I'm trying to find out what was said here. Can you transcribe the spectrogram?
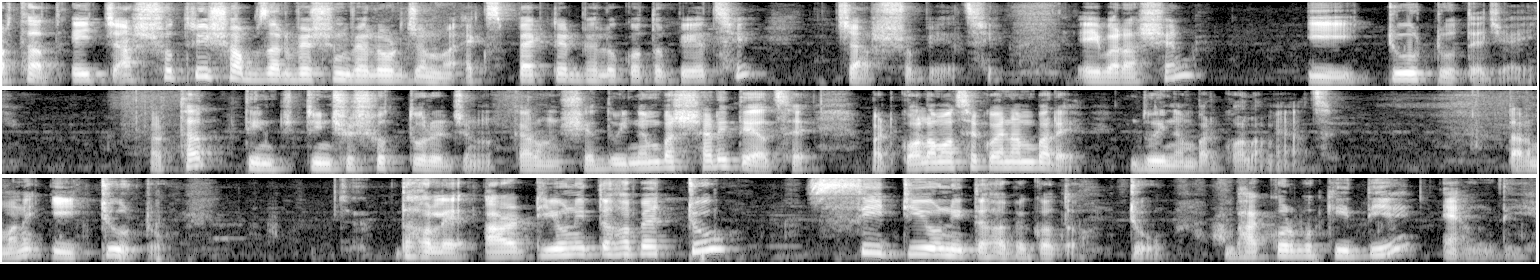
অর্থাৎ এই চারশো ত্রিশ অবজারভেশন ভ্যালুর জন্য এক্সপেক্টেড ভ্যালু কত পেয়েছি? চারশো পেয়েছি। এইবার আসেন ই টু টুতে যাই। অর্থাৎ তিন, তিনশো সত্তরের জন্য, কারণ সে দুই নাম্বার সারিতে আছে বাট কলাম আছে কয় নাম্বারে? দুই নাম্বার কলামে আছে। তার মানে ই টু টু তাহলে আর টিও নিতে হবে টু সি টিও নিতে হবে কত? টু ভাগ করব কি দিয়ে? এম দিয়ে।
